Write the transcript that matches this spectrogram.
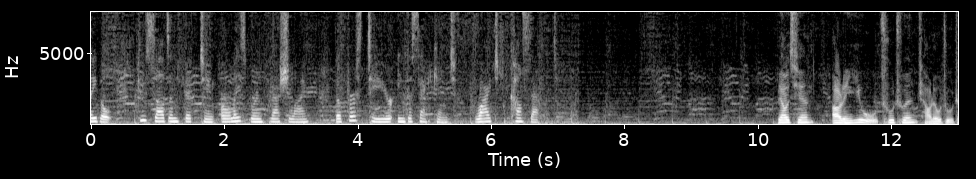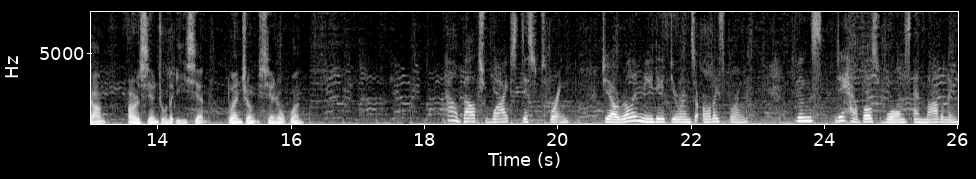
Label 2015 Early Spring Flashline, the first year in the second, right concept. 标签：二零一五初春潮流主张，二线中的一线，端正鲜肉观。 How about wipes this spring? They are really needed during the early spring. Things they have both warmth and modeling.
